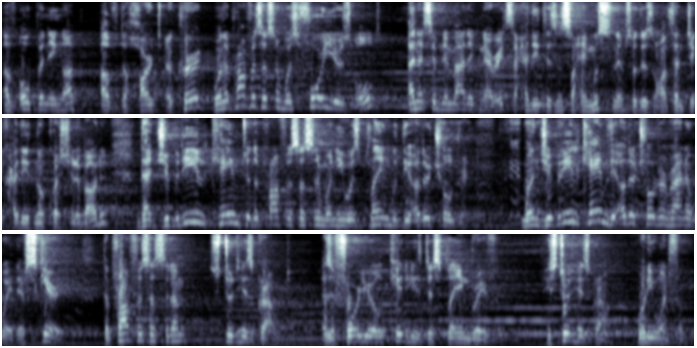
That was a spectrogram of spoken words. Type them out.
of opening up of the heart occurred. When the Prophet was four years old, Anas ibn Malik narrates, the hadith is in Sahih Muslim, so there's an authentic hadith, no question about it, that Jibreel came to the Prophet when he was playing with the other children. When Jibreel came, the other children ran away, they're scared. The Prophet stood his ground. As a four-year-old kid, he's displaying bravery. He stood his ground. What do you want from me?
